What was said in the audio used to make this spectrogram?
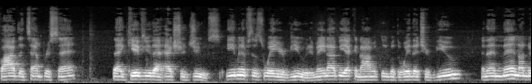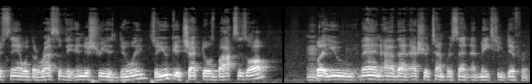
five to ten percent that gives you that extra juice, even if it's the way you're viewed. It may not be economically, but the way that you're viewed and then then understand what the rest of the industry is doing so you could check those boxes off Mm. but you then have that extra 10% that makes you different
